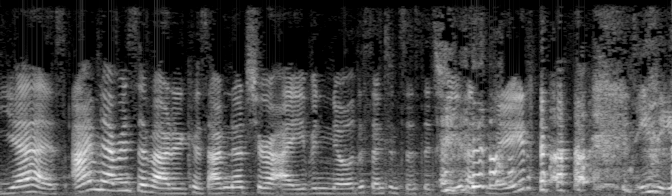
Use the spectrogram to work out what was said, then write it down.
Yes, I'm nervous about it because I'm not sure I even know the sentences that she has made. It's easy.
